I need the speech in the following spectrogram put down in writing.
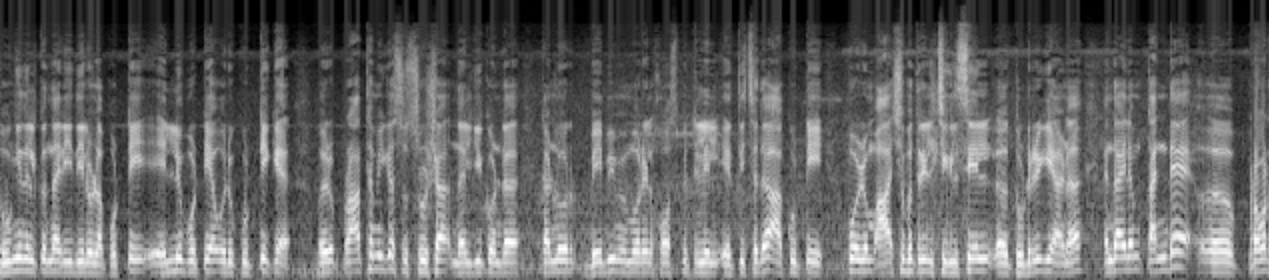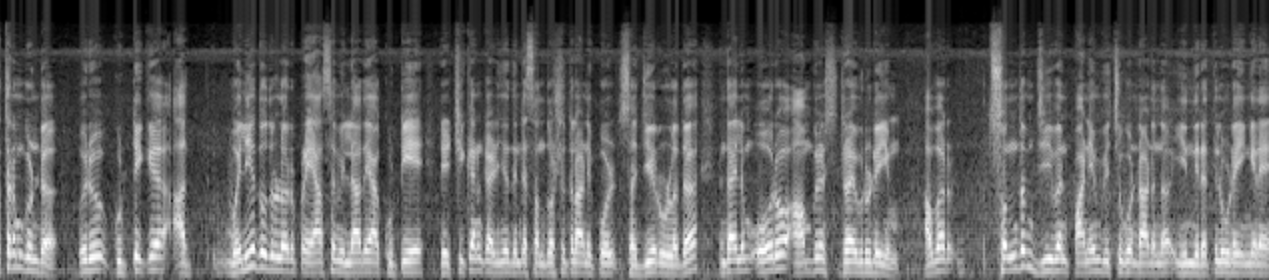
തൂങ്ങി നിൽക്കുന്ന രീതിയിലുള്ള പൊട്ടി എല്ലു പൊട്ടിയ ഒരു കുട്ടിക്ക് ഒരു പ്രാഥമിക ശുശ്രൂഷ നൽകിക്കൊണ്ട് കണ്ണൂർ ബേബി മെമ്മോറിയൽ ഹോസ്പിറ്റലിൽ എത്തിച്ചത്. ആ കുട്ടി ഇപ്പോഴും ആശുപത്രിയിൽ ചികിത്സയിൽ തുടരുകയാണ്. എന്തായാലും തന്റെ പ്രവർത്തനം കൊണ്ട് ഒരു കുട്ടിക്ക് വലിയ തോതിലുള്ള ഒരു പ്രയാസമില്ലാതെ ആ കുട്ടിയെ രക്ഷിക്കാൻ കഴിഞ്ഞതിന്റെ സന്തോഷത്തിലാണ് ഇപ്പോൾ സജീർ ഉള്ളത്. എന്തായാലും ഓരോ ആംബുലൻസ് ഡ്രൈവറുടെയും അവർ സ്വന്തം ജീവൻ പണയം വെച്ചുകൊണ്ടാണ് ഈ നിരത്തിലൂടെ ഇങ്ങനെ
